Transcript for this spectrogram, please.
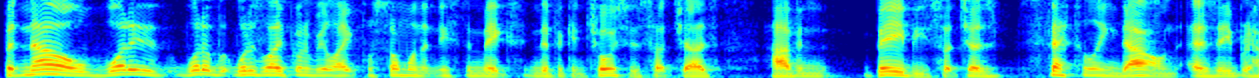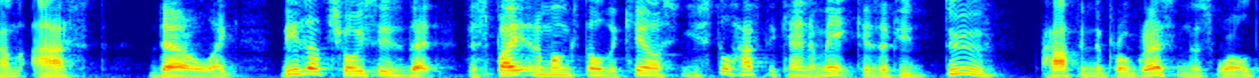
But now, what is what what is life going to be like for someone that needs to make significant choices, such as having babies, such as settling down, as Abraham asked Daryl? Like these are choices that, despite and amongst all the chaos, you still have to kind of make. Because if you do happen to progress in this world,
